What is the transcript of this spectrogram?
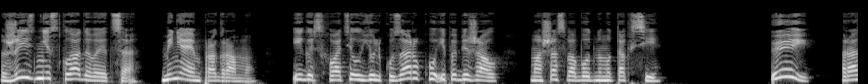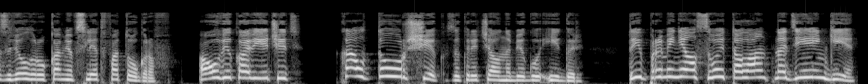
жизнь не складывается. Меняем программу». Игорь схватил Юльку за руку и побежал маша свободному такси. «Эй!» — развел руками вслед фотограф. «А увековечить?» «Халтурщик!» — закричал на бегу Игорь. «Ты променял свой талант на деньги!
